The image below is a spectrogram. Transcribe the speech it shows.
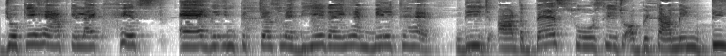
जो कि हैं आपके लाइक फ़िश एग इन पिक्चर्स में दिए गए हैं मिल्क है। These are the best sources of vitamin D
